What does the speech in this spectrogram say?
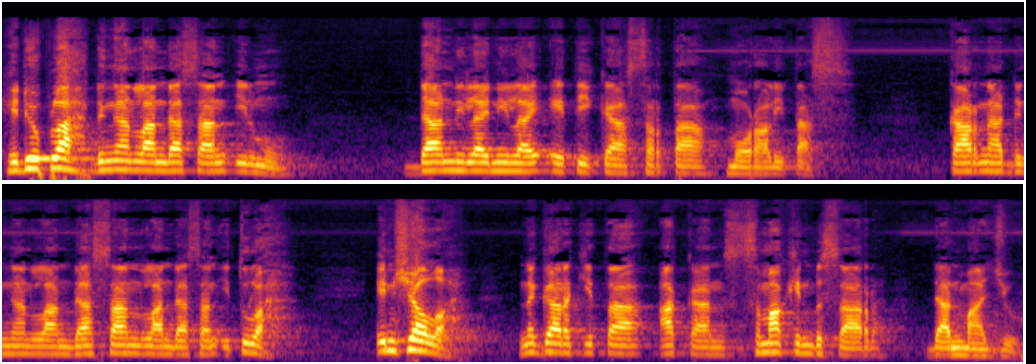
Hiduplah dengan landasan ilmu dan nilai-nilai etika serta moralitas. Karena dengan landasan-landasan itulah insya Allah negara kita akan semakin besar dan maju.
